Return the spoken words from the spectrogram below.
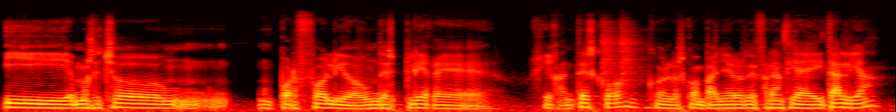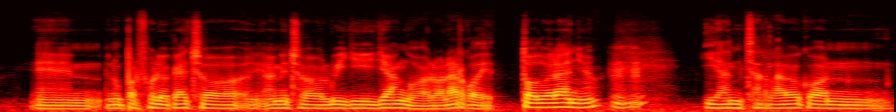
Y hemos hecho un, un portfolio, un despliegue gigantesco con los compañeros de Francia e Italia, en, en un portfolio que ha hecho, han hecho Luigi y Django a lo largo de todo el año y han charlado con,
